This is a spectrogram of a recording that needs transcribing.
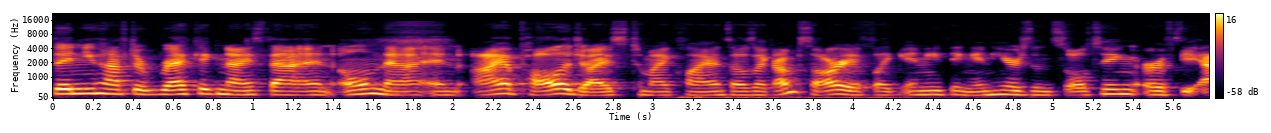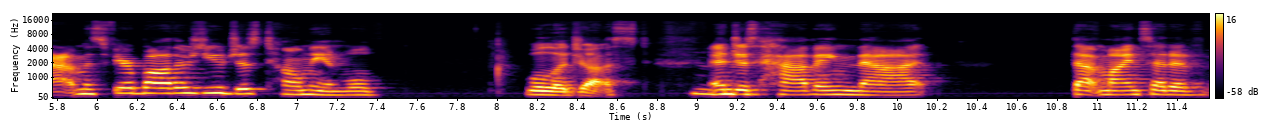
then you have to recognize that and own that. And I apologize to my clients. I was like, I'm sorry if like anything in here is insulting or if the atmosphere bothers you, just tell me and we'll we'll adjust. And just having that that mindset of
